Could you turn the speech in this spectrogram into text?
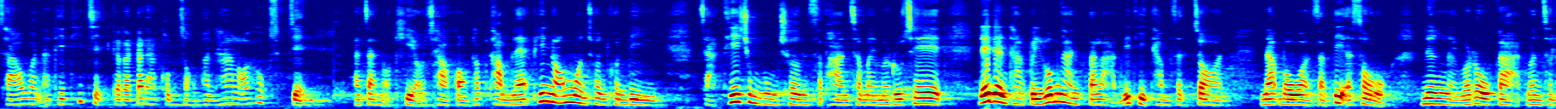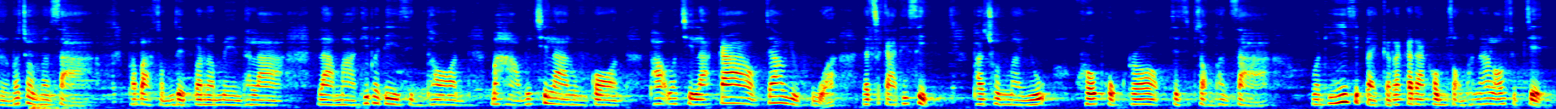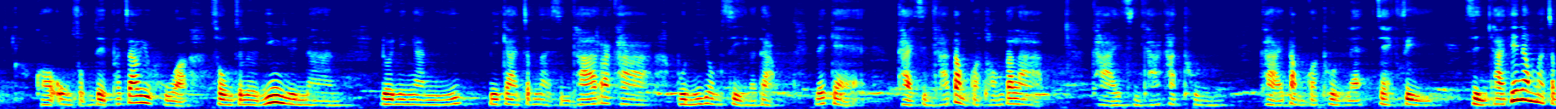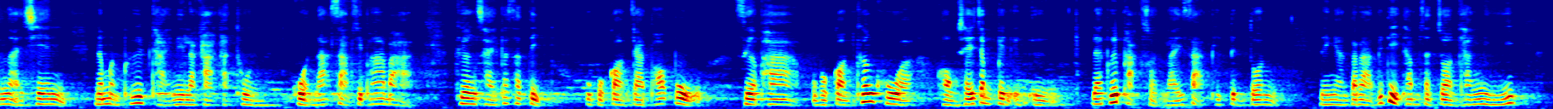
เช้าวันอาทิตย์ที่ 7 กรกฎาคม 2567 อาจารย์หมอเขียว ชาวกองทัพธรรมและพี่น้องมวลชนคนดี จากที่ชุมนุมเชิงสะพานชมัยมรุเชษได้เดินทางไปร่วมงานตลาดวิถีธรรมสัญจร ณ บวรสันติอโศก เนื่องในวโรกาสวันเฉลิมพระชนมพรรษา พระบาทสมเด็จปรเมนทรา รามาธิบดีสินธรมหาวิชิลาลงกรณ์พระวชิระเกล้าเจ้าอยู่หัวรัชกาลที่ 10 พระชนมายุ ครบ 6 รอบ 72 พรรษา วันที่ 28 กรกฎาคม 2517 ขอองค์สมเด็จพระเจ้าอยู่หัว ทรงเจริญยิ่งยืนนาน โดยในงานนี้มีการจำหน่ายสินค้าราคาบุญนิยม 4 ระดับ ได้แก่ ขายสินค้าต่ำกว่าท้องตลาด ขายสินค้าขาดทุน ขายต่ำกว่าทุนและแจกฟรี สินค้าที่นำมาจำหน่ายเช่น น้ำมันพืชขายในราคาขาดทุน ขวดละ 35 บาท เครื่องใช้พลาสติก อุปกรณ์การเพาะปลูก เสื้อผ้า อุปกรณ์เครื่องครัว ของใช้จำเป็นอื่นๆ และพืชผักสดไร้สารพิษเป็นต้น ในงานตลาดวิถีธรรมสัญจรครั้งนี้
